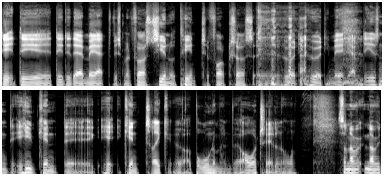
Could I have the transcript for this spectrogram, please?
det, det, det er det der med, at hvis man først siger noget pænt til folk, så øh, hører, de, hører de med. Jamen, det er sådan et helt kendt, øh, kendt trick at bruge, når man vil overtale nogen. Så når, når, vi,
